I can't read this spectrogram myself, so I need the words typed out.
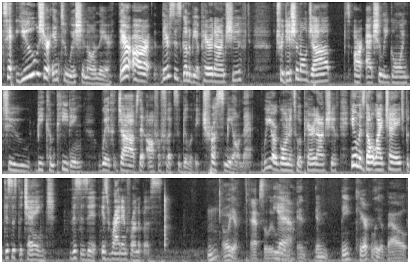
To use your intuition on there. There are this is going to be a paradigm shift. Traditional jobs are actually going to be competing with jobs that offer flexibility. Trust me on that. We are going into a paradigm shift. Humans don't like change, but this is the change. This is it. It's right in front of us. Mm-hmm. Oh yeah, absolutely. Yeah, and and think carefully about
